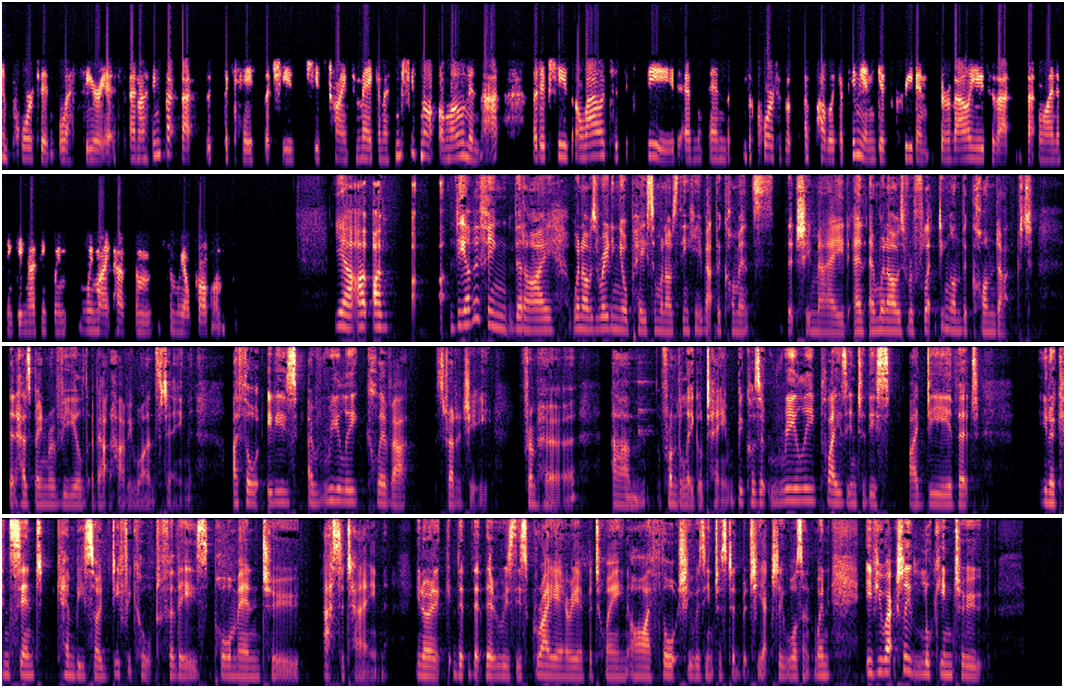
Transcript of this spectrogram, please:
important, less serious. And I think that that's the, the, case that she's she's trying to make. And I think she's not alone in that. But if she's allowed to succeed, and and the court of, of public opinion gives credence or value to that that line of thinking, I think we we might have some some real problems. Yeah, I, I uh, the other thing that I, when I was reading your piece and when I was thinking about the comments that she made, and, and when I was reflecting on the conduct that has been revealed about Harvey Weinstein, I thought it is a really clever strategy from her, um, from the legal team, because it really plays into this idea that you know consent can be so difficult for these poor men to ascertain. You know that, that there is this grey area between oh I thought she was interested but she actually wasn't. When if you actually look into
